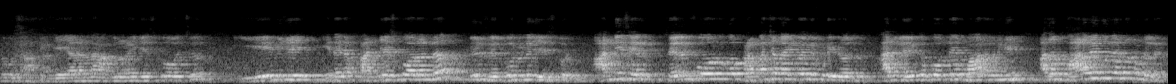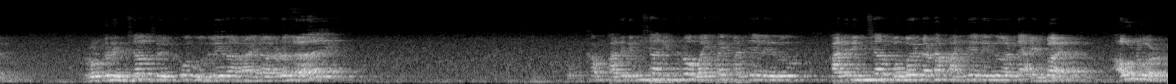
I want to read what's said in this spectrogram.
నువ్వు షాపింగ్ చేయాలన్నా అందులోనే చేసుకోవచ్చు. ఏమి ఏదైనా పని చేసుకోవాలన్నా మీరు సెల్ఫోన్లోనే చేసుకోవచ్చు. అన్ని సెల్ సెల్ ఫోన్ ప్రపంచం అయిపోయింది ఇప్పుడు ఈరోజు. అది లేకపోతే మానవునికి అసలు పాలమైపోతే ఉండలేదు రెండు నిమిషాలు సెల్ ఫోన్ వదిలేదా నాయన అన్నాడు. ఒక్క పది నిమిషాలు ఇంట్లో వైఫై పనిచేయలేదు. పది నిమిషాలు మొబైల్ డేటా పనిచేయలేదు అంటే అయిపోయి అవుట్వర్డ్.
